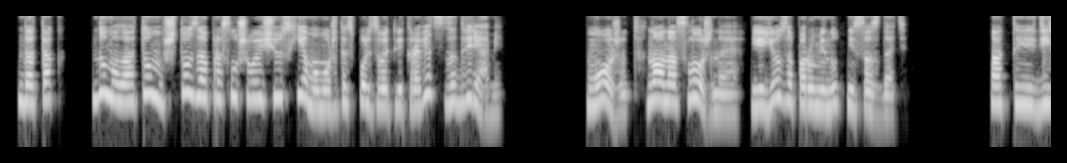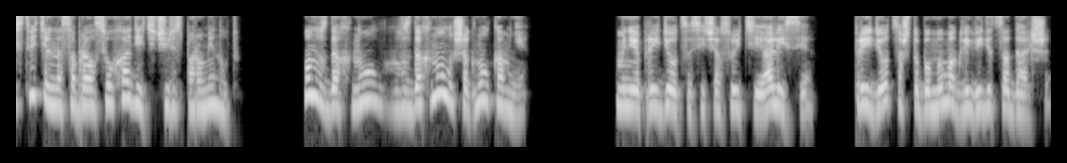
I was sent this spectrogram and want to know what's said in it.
Да так, думала о том, что за прослушивающую схему может использовать ликровец за дверями. Может, но она сложная, ее за пару минут не создать. А ты действительно собрался уходить через пару минут? Он вздохнул, вздохнул и шагнул ко мне. Мне придется сейчас уйти, Алисия. Придется, чтобы мы могли видеться дальше.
